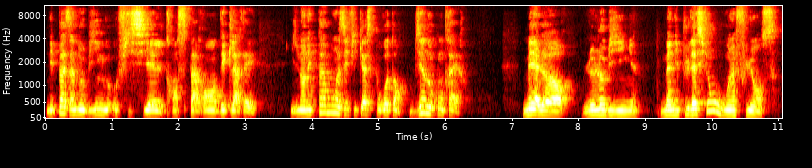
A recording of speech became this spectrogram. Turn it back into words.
n'est pas un lobbying officiel, transparent, déclaré. Il n'en est pas moins efficace pour autant, bien au contraire. Mais alors, le lobbying, manipulation ou influence?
